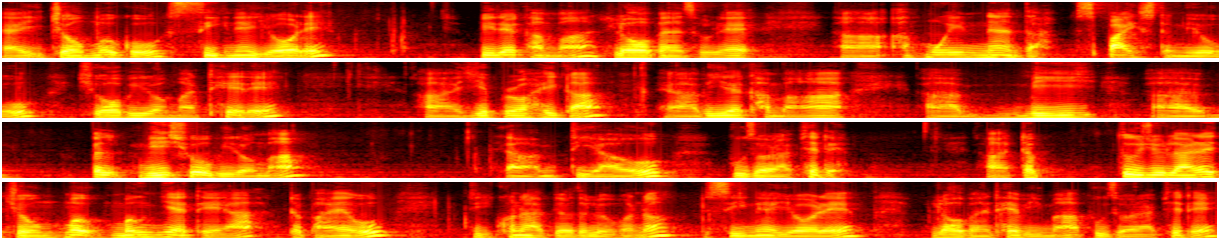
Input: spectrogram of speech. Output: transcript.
အဲဂျုံမှုတ်ကိုစီနဲ့ရောတယ်ပြီးတဲ့ခါမှာလော်ဘန်ဆိုတဲ့အာအမွှေးနန့်တာ spice တစ်မျိုးကိုရောပြီးတော့မှထည့်တယ်အာယေဘရဟိတ်ကအာပြီးတဲ့ခါမှာအာမီအာမီရှို့ပြီးတော့မှအာဒီဟာကိုပူဇော်တာဖြစ်တယ်အာသူယူလာတဲ့ဂျုံမှုတ်မုံညက်တဲ့ဟာတပိုင်းကို ဒီခုနပြောသလိုပေါ့နော်စီနဲ့ရောတယ်လော်ဘန်ထည့်ပြီးမှပူဇော်တာဖြစ်တယ်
